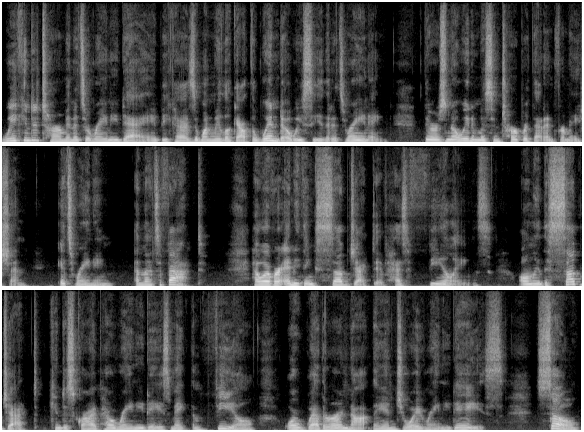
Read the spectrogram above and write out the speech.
We can determine it's a rainy day because when we look out the window, we see that it's raining. There is no way to misinterpret that information. It's raining, and that's a fact. However, anything subjective has feelings. Only the subject can describe how rainy days make them feel or whether or not they enjoy rainy days. So,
